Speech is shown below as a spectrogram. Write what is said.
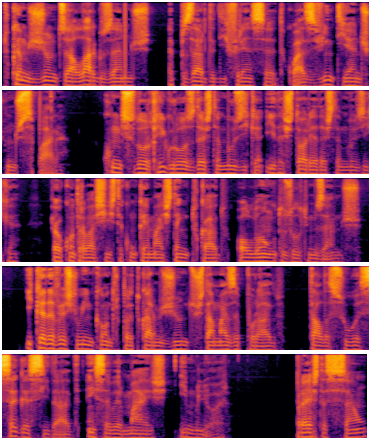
tocamos juntos há largos anos, apesar da diferença de quase 20 anos que nos separa. Conhecedor rigoroso desta música e da história desta música, é o contrabaixista com quem mais tenho tocado ao longo dos últimos anos. E cada vez que o encontro para tocarmos juntos está mais apurado, tal a sua sagacidade em saber mais e melhor. Para esta sessão,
